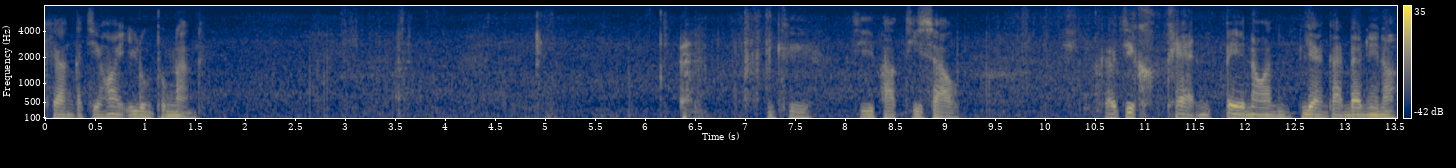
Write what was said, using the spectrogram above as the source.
เครื่องกระชีห้อยอีลุงตุงนังนี่คือที่พักที่เสาก็ที่แขนเปนอนเรียงกันแบบนี้เนาะ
